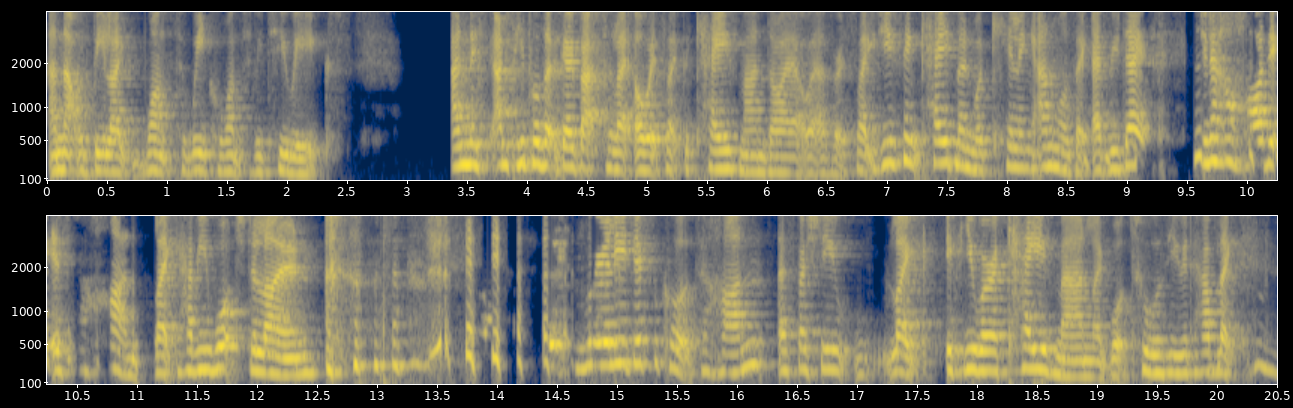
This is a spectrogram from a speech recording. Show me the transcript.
and that would be like once a week or once every two weeks and if and people that go back to like oh it's like the caveman diet or whatever it's like do you think cavemen were killing animals like every day do you know how hard it is to hunt? Like have you watched alone? It's really difficult to hunt especially like if you were a caveman like what tools you would have like hmm.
